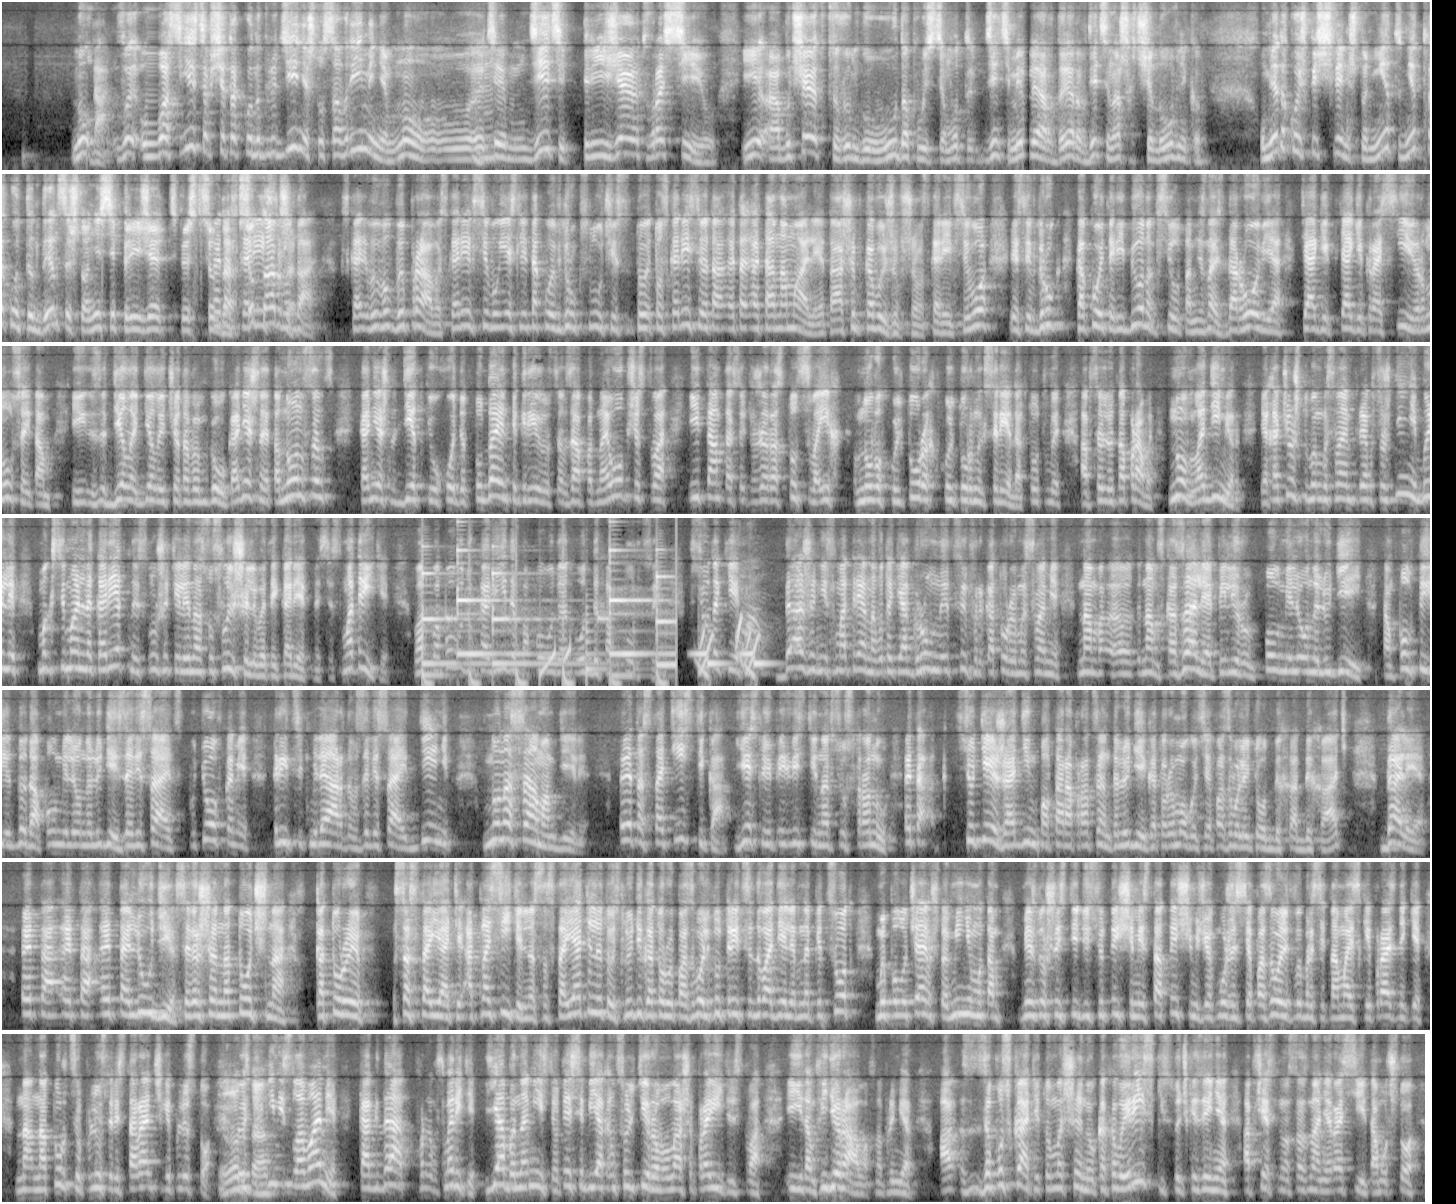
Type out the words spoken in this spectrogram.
Ну, да. вы, у вас есть вообще такое наблюдение, что со временем, ну, mm-hmm. эти дети переезжают в Россию и обучаются в МГУ, допустим, вот дети миллиардеров, дети наших чиновников – у меня такое впечатление, что нет, нет такой тенденции, что они все переезжают теперь сюда. Это, все там же. Да. Скорее, вы, вы правы. Скорее всего, если такой вдруг случай, то, то скорее всего, это, это, это аномалия, это ошибка выжившего, скорее всего. Если вдруг какой-то ребенок в силу, там, не знаю, здоровья, тяги, тяги к России вернулся и там и делает, делает что-то в МГУ. Конечно, это нонсенс. Конечно, детки уходят туда, интегрируются в западное общество, и там, так сказать, уже растут в своих новых культурах, в культурных средах. Тут вы абсолютно правы. Но, Владимир, я хочу, чтобы мы с вами при обсуждении были максимально корректны, слушатели нас услышали в этой корректности. Смотрите, по поводу ковида, по поводу отдыха в Турции. Все-таки даже несмотря на вот эти огромные цифры, которые мы с вами нам, э, нам сказали, апеллируем, полмиллиона людей, там пол, да, полмиллиона людей зависает с путевками, 30 миллиардов зависает денег, но на самом деле эта статистика, если ее перевести на всю страну, это все те же 1-1,5% людей, которые могут себе позволить отдых, отдыхать. Далее, это, это, это люди совершенно точно, которые состоятельны, относительно состоятельны, то есть люди, которые позволят, ну 32 делим на 500, мы получаем, что минимум там между 60 тысячами и 100 тысячами человек может себе позволить выбросить на майские праздники на, на Турцию, плюс ресторанчики, плюс 100. Ну, то есть, да. другими словами, когда, смотрите, я бы на месте, вот если бы я консультировал наше правительство и там федералов, например, а запускать эту машину, каковы риски с точки зрения общественного сознания России, там вот что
